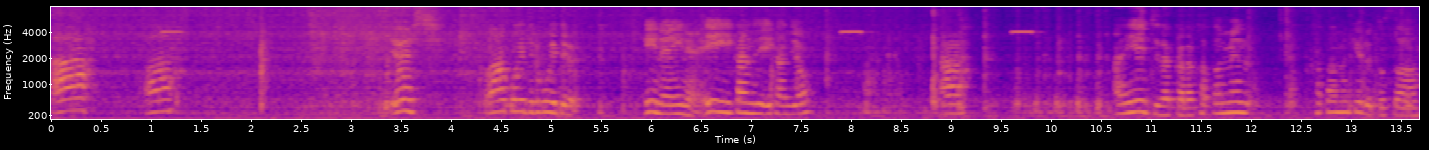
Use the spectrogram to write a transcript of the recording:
あー。あー。よし。わあ焦げてる焦げてる。いいねいいね。いい感じいい感じよ。あ IH だから固め傾けるとさ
